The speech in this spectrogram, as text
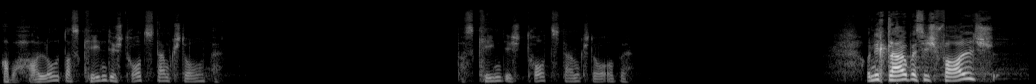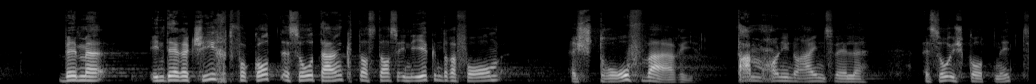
Aber hallo, das Kind ist trotzdem gestorben. Das Kind ist trotzdem gestorben. Und ich glaube, es ist falsch, wenn man in der Geschichte von Gott so denkt, dass das in irgendeiner Form eine Strophe wäre. Dann habe ich noch eins wollen. So ist Gott nicht.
